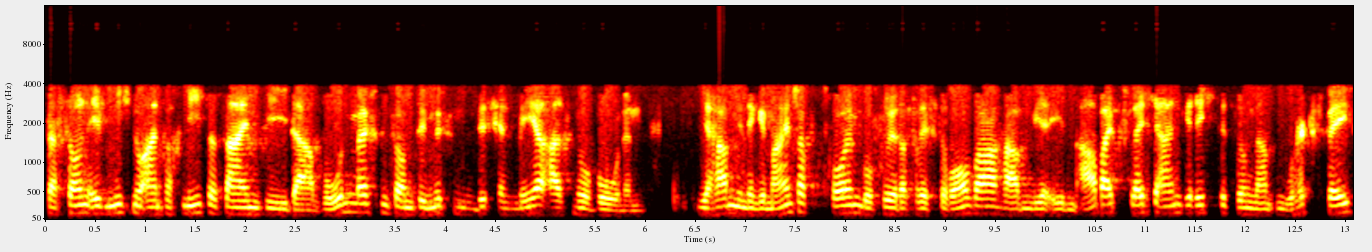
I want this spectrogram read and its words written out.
Das sollen eben nicht nur einfach Mieter sein, die da wohnen möchten, sondern sie müssen ein bisschen mehr als nur wohnen. Wir haben in den Gemeinschaftsräumen, wo früher das Restaurant war, haben wir eben Arbeitsfläche eingerichtet, sogenannten Workspace,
